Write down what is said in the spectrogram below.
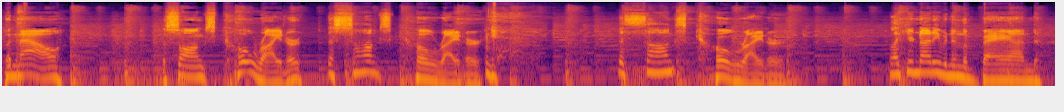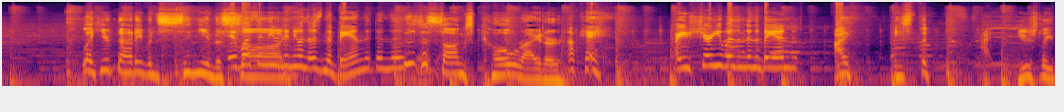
But now, the song's co writer, the song's co writer, the song's co writer. Like you're not even in the band. Like you're not even singing the It song. It wasn't even anyone that was in the band that did This This is the song's co writer. Okay. Are you sure he wasn't in the band? I he's the I usually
